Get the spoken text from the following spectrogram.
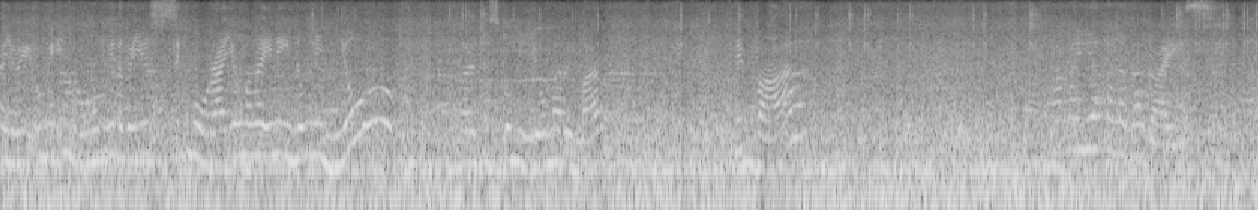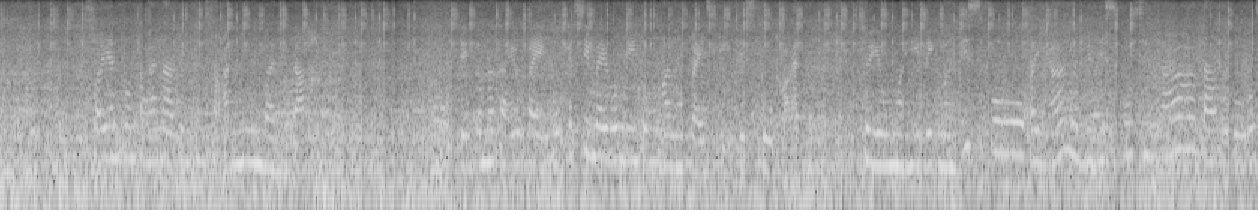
kayo'y umiinom, ilagay yung sigmura yung mga iniinom ninyo. Ay, Diyos ko miyo, marimar. Diba? Nakakahiya talaga guys. So ayan, puntahan natin kung saan yung banda. Oh, dito na tayo paikot kasi mayroon ditong ano guys, discoan. So yung mahilig mag-disco, ayan, nagdi-disco sila. Tapos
